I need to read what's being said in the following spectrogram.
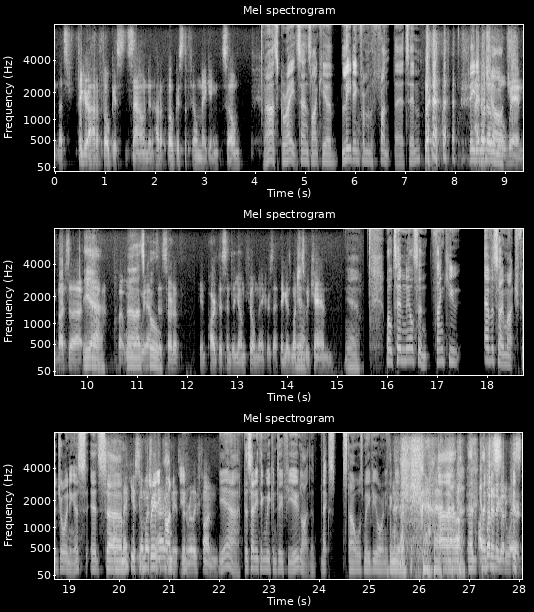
Let's figure out how to focus the sound and how to focus the filmmaking. So. Ah, that's great. Sounds like you're leading from the front there, Tim. I Leading don't the know that we'll win, but uh, Yeah. but we, No, we have cool. to sort of impart this into young filmmakers. I think as much as we can. Yeah. Well, Tim Nielsen, thank you ever so much for joining us. It's Oh, um, thank you so much really kind me. of It's you. been really fun. Yeah. If there's anything we can do for you, like the next Star Wars movie or anything, you know. uh, then- I'll then put in a good word. just-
